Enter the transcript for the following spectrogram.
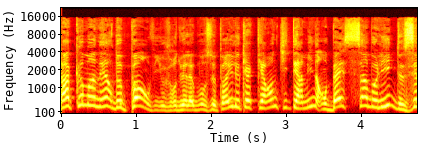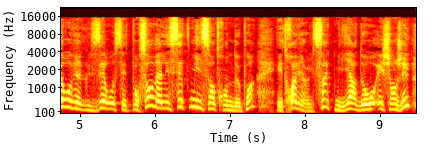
Ah, comme un air de pas envie aujourd'hui à la Bourse de Paris, le CAC 40 qui termine en baisse symbolique de 0,07% vers les 7132 points et 3,5 milliards d'euros échangés.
